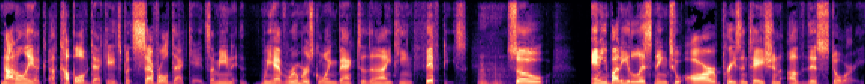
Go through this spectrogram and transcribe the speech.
not only a, a, couple of decades, but several decades. I mean, we have rumors going back to the 1950s. Mm-hmm. So, anybody listening to our presentation of this story,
